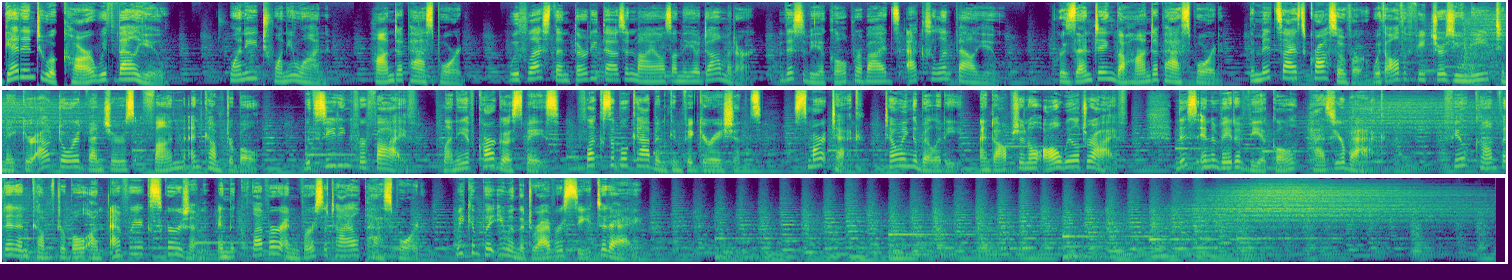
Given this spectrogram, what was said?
Get into a car with value. 2021 Honda Passport. With less than 30,000 miles on the odometer, this vehicle provides excellent value. Presenting the Honda Passport, the midsize crossover with all the features you need to make your outdoor adventures fun and comfortable. With seating for five, plenty of cargo space, flexible cabin configurations, smart tech, towing ability, and optional all-wheel drive, this innovative vehicle has your back. Feel confident and comfortable on every excursion in the clever and versatile Passport. We can put you in the driver's seat today.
